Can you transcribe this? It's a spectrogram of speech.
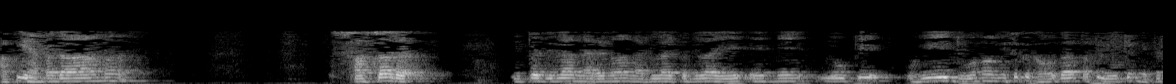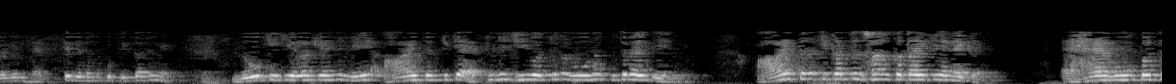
අපි හැමදාම සසර ඉපදිලා මැරෙනවා මැරිලා ඉපදිලා ඒ මේ ලෝකේ ඔහේ දුවනවා මිසක කවදාත් අපි ලෝකෙන් එතර වෙන්නේ නැත්තේ වෙන මොකුත් ඉන්නද මේ ලෝකේ කියලා කියන්නේ මේ ආයතන ටික ඇතුලේ ජීවත් වෙන නෝනක් විතරයි තියෙන්නේ. ආයතන ටිකත් සංකතයි කියන එක. ඇහැ රූපද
